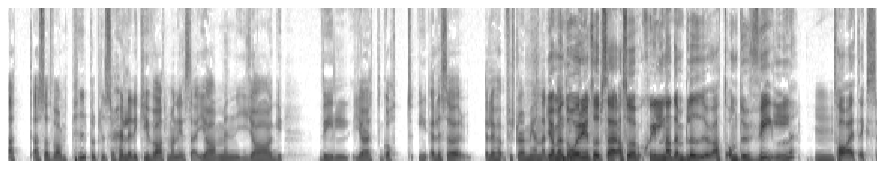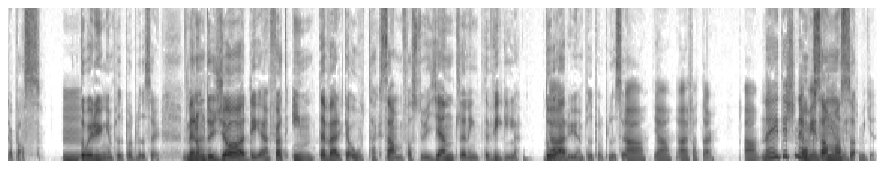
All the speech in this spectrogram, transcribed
att, alltså att vara en people pleaser heller. Det kan ju vara att man är så här, ja men jag vill göra ett gott, eller så, eller förstår du vad jag menar? Ja men då är det ju typ så här, alltså skillnaden blir ju att om du vill Mm. ta ett extra pass Då är du ju ingen people pleaser. Men om du gör det för att inte verka otacksam fast du egentligen inte vill. Då Ja. är du ju en people pleaser. Ja, ja, ja jag fattar. Ja, nej det känner jag mig inte samma igen mycket.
